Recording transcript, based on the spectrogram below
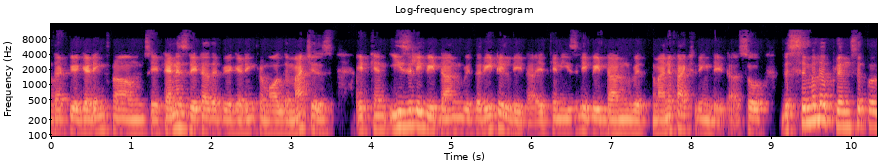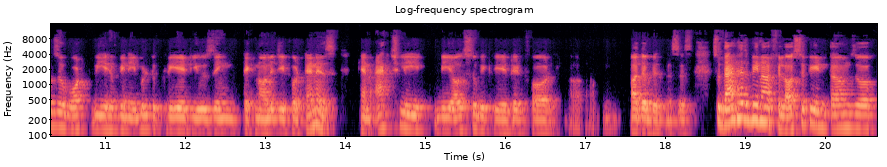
that we are getting from, say, tennis data that we are getting from all the matches, it can easily be done with the retail data. It can easily be done with manufacturing data. So the similar principles of what we have been able to create using technology for tennis can actually be also be created for uh, other businesses. So that has been our philosophy in terms of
